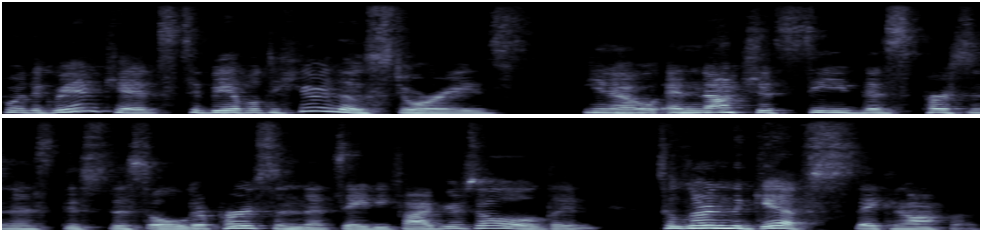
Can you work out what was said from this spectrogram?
for the grandkids to be able to hear those stories you know, and not just see this person as this this older person that's 85 years old and to learn the gifts they can offer.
